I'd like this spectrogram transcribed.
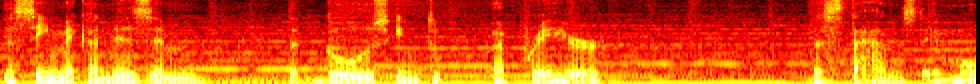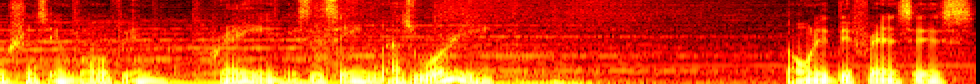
The same mechanism that goes into a prayer, the stance, the emotions involved in praying is the same as worrying. The only difference is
